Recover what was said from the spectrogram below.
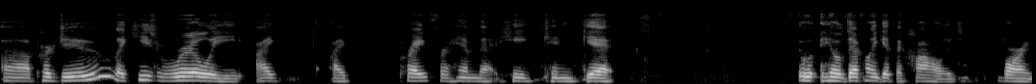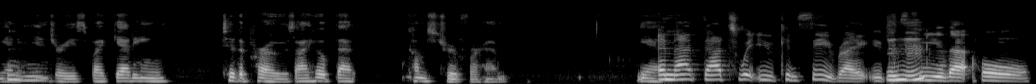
Uh, Purdue, like he's really. I I pray for him that he can get. He'll definitely get the college, barring any Mhm. injuries. But getting to the pros, I hope that comes true for him. Yeah, And that that's what you can see, right? You can Mhm. see that whole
